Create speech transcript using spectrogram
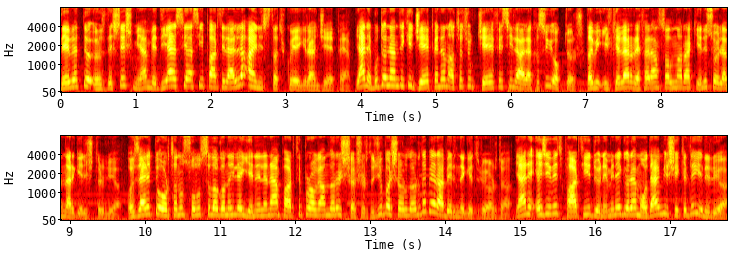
Devletle özdeşleşmeyen ve diğer siyasi partilerle aynı statükoya giren CHP. Yani bu dönemdeki CHP'nin Atatürk CHP'si ile alakası yoktur. Tabi ilkeler referans alınarak yeni söylemler geliştiriliyor. Özellikle ortanın solu sloganıyla yenilenen parti programları şaşırtıcı başarıları da beraberinde getiriyordu. Yani Ecevit partiyi dönemine göre modern bir şekilde yeniliyor.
